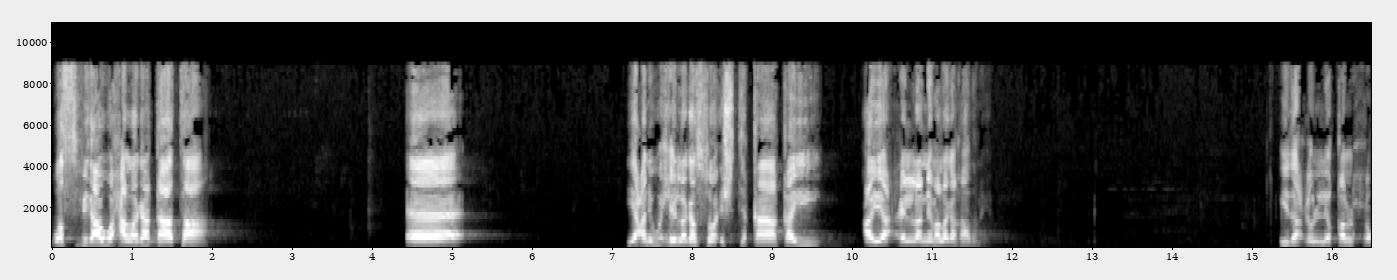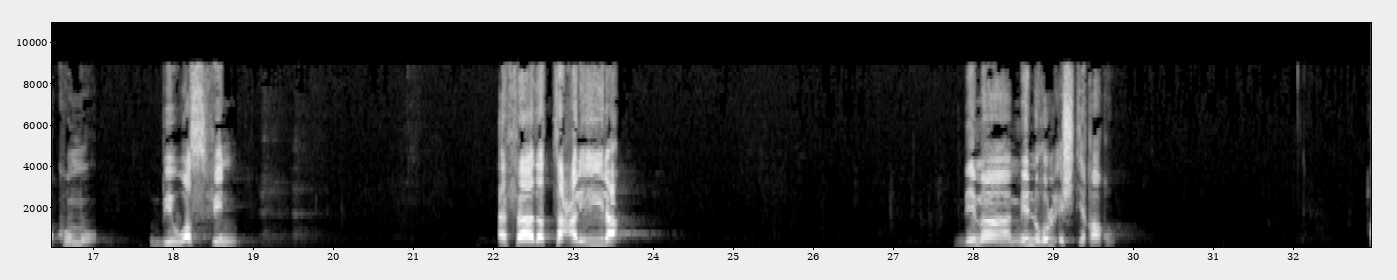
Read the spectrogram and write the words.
wasfigaa waxaa laga qaataa yani wixii laga soo ishtiqaaqay ayaa cillanimo laga qaadanaya. Ida culliqa alxukmu biwaصfin afaada tacliila bima minhu lishtiqaaqu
